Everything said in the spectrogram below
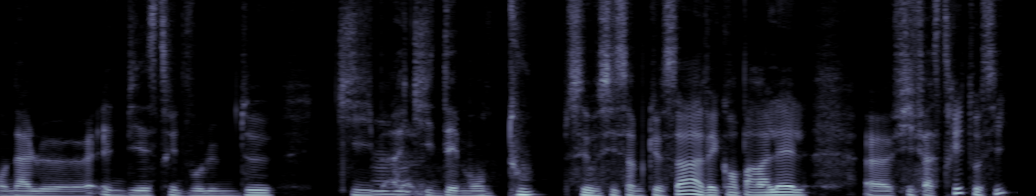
on a le NBA Street volume 2 qui bah, qui démonte tout. C'est aussi simple que ça, avec en parallèle FIFA Street aussi.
